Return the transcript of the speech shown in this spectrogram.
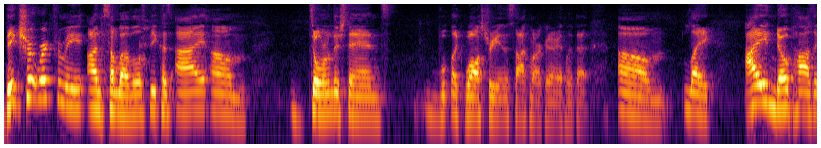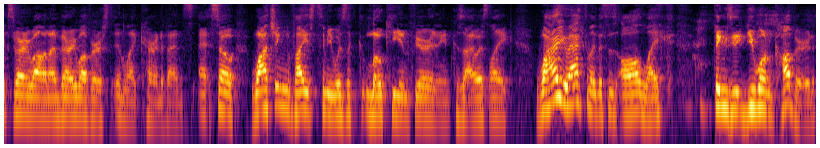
Big Short worked for me on some levels because I um don't understand like Wall Street and the stock market or anything like that. Um, like I know politics very well, and I'm very well versed in like current events. So watching Vice to me was like low key infuriating because I was like, why are you acting like this is all like things you, you uncovered?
